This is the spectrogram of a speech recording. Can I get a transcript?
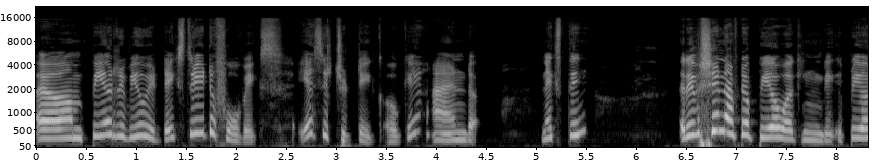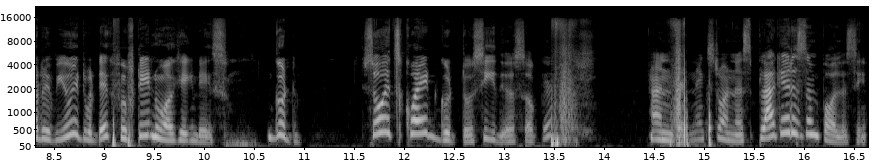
um, peer review it takes 3 to 4 weeks. Yes it should take okay? And next thing revision after peer working day, peer review it will take 15 working days. Good. So it's quite good to see this okay and the next one is plagiarism policy.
